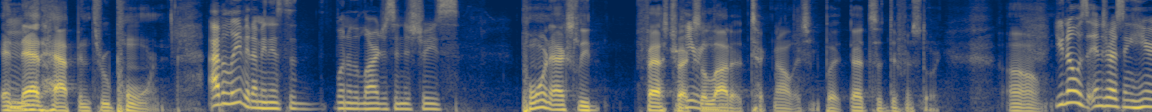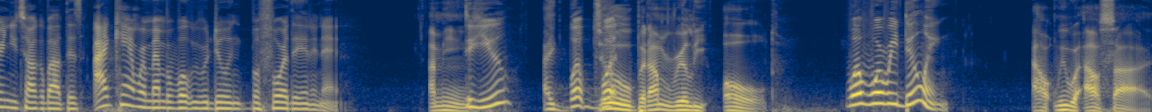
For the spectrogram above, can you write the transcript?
And hmm. that happened through porn. I believe it. I mean, it's the, one of the largest industries. Porn actually fast tracks a lot of technology, but that's a different story. Um, You know, it's interesting hearing you talk about this. I can't remember what we were doing before the internet. I mean, Do you? I What- do, what- but I'm really old. What were we doing? Out, we were outside.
